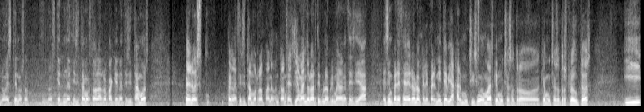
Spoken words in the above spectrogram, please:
No es que, no es que necesitamos toda la ropa que necesitamos, pero es pero necesitamos ropa. ¿no? Entonces, llamándolo artículo de primera necesidad, es imperecedero, lo que le permite viajar muchísimo más que muchos otros, que muchos otros productos y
